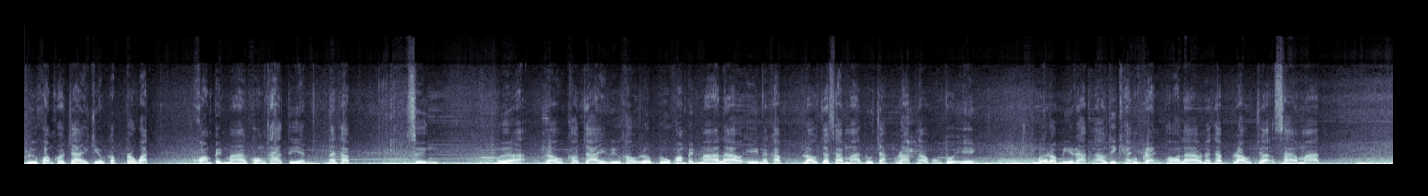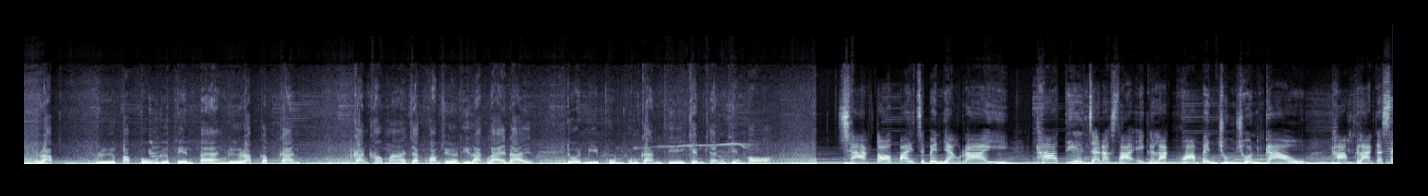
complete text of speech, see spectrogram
หรือความเข้าใจเกี่ยวกับประวัติความเป็นมาของท่าเตียนนะครับ ซึ่งเมื่อเราเข้าใจหรือเข้ารับรู้ความเป็นมาแล้วเองนะครับ เราจะสามารถรู้จักรากเหง้าของตัวเอง เมื่อเรามีรากเหง้าที่แข็งแกร่งพอแล้วนะครับ เราจะสามารถรับหรือปรับปรุงหรือเปลี่ยนแปลง หรือรับกับการการเข้ามาจากความเจริญที่หลากหลายได้ โดยมีภูมิคุ้มกันที่เข้มแข็งเพียงพอ ฉากต่อไปจะเป็นอย่างไร ท่าเตียนจะรักษาเอกลักษณ์ความเป็นชุมชนเก่า ท่ามกลางกระแส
